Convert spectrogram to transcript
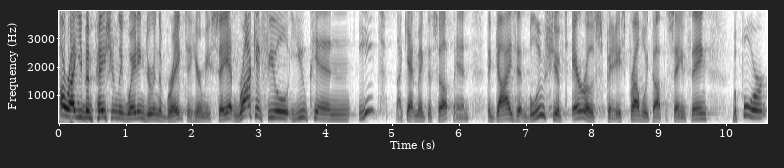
All right, you've been patiently waiting during the break to hear me say it. Rocket fuel you can eat. I can't make this up. And the guys at bluShift Aerospace probably thought the same thing before,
